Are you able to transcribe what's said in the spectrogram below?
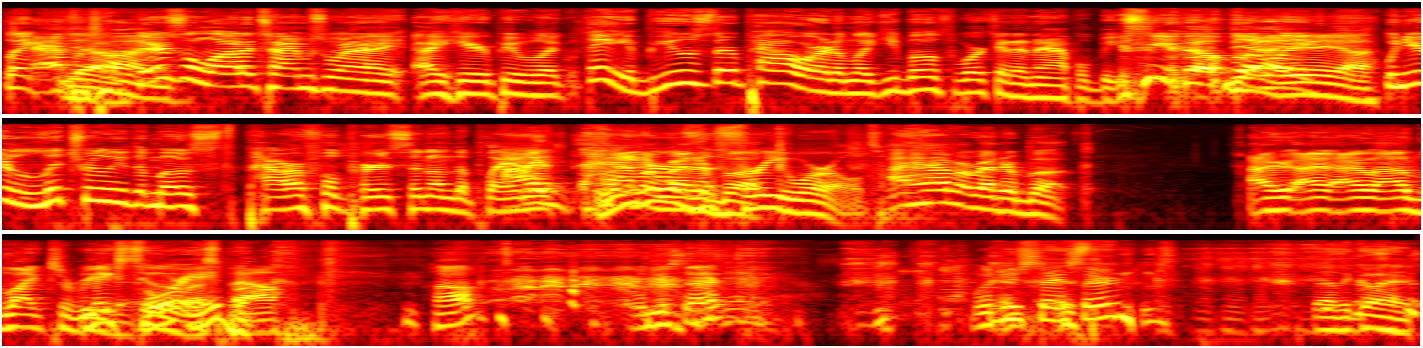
Like At the time. there's a lot of times when I, I hear people like they abuse their power, and I'm like, you both work at an Applebee's, you know? But Yeah, like, yeah, yeah. when you're literally the most powerful person on the planet, I haven't leader read of her the book. free world. I haven't read her book. I I, I, I would like to read Makes it. two of Or us, a pal. Huh? What'd you say? What'd you say, sir? No, go ahead.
